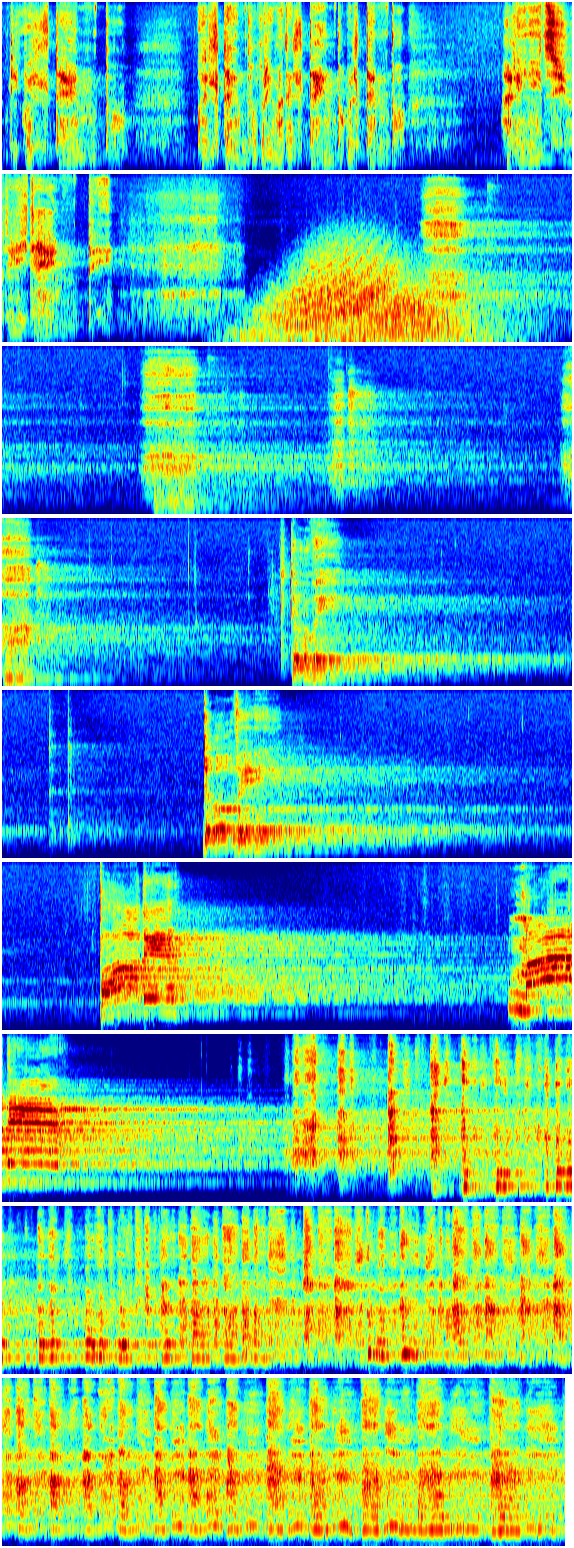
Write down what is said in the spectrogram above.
di quel tempo, quel tempo prima del tempo, quel tempo all'inizio dei tempi. Dove? Dove? Padre? Madre?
